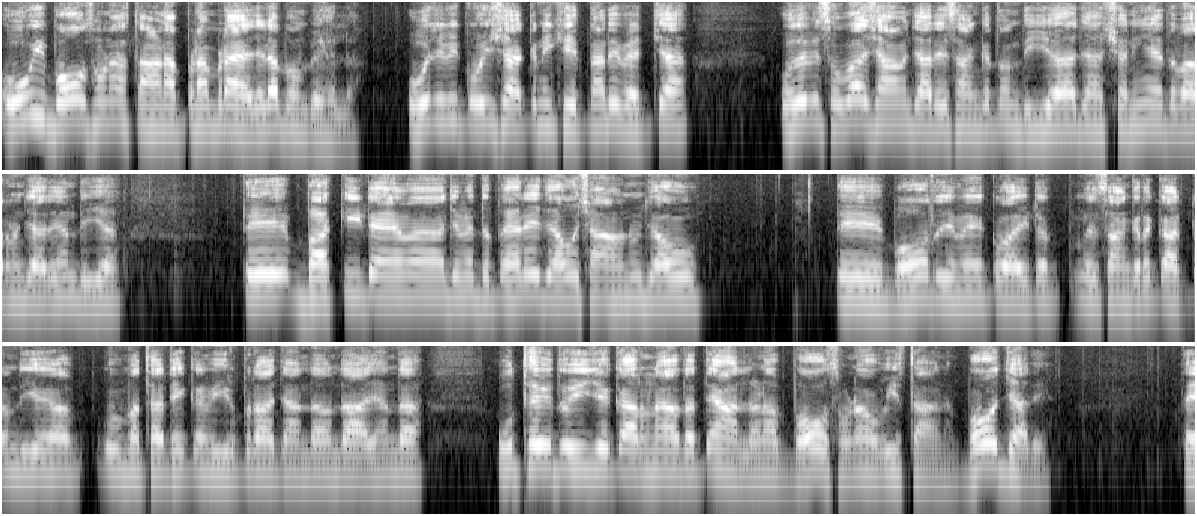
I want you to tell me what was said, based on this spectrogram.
ਉਹ ਵੀ ਬਹੁਤ ਸੋਹਣਾ ਸਥਾਨ ਆਪਣਾ ਬਣਾਇਆ ਜਿਹੜਾ ਬੰਬੇ ਹਿੱਲ ਉਹ 'ਚ ਵੀ ਕੋਈ ਸ਼ੱਕ ਨਹੀਂ ਖੇਤਾਂ ਦੇ ਵਿੱਚ ਆ। ਉਹਦੇ ਵੀ ਸਵੇਰ ਸ਼ਾਮ ਜ਼ਿਆਦਾ ਸੰਗਤ ਹੁੰਦੀ ਆ ਜਾਂ ਸ਼ਨੀ ਐਤਵਾਰ ਨੂੰ ਜ਼ਿਆਦਾ ਹੁੰਦੀ ਆ। ਤੇ ਬਾਕੀ ਟਾਈਮ ਜਿਵੇਂ ਦੁਪਹਿਰੇ ਜਾਓ, ਸ਼ਾਮ ਨੂੰ ਜਾਓ, ਤੇ ਬਹੁਤ ਜਿਵੇਂ ਕੁਆਇਟ ਸੰਗਤ ਘੱਟ ਹੁੰਦੀ ਆ। ਕੋਈ ਮੱਥਾ ਟੇਕਣ ਵੀਰਪੁਰਾ ਜਾਂਦਾ ਹੁੰਦਾ, ਆ ਜਾਂਦਾ। ਉੱਥੇ ਵੀ ਤੁਸੀਂ ਜੇ ਕਰਨਾ ਆਪਦਾ ਧਿਆਨ ਲੈਣਾ ਬਹੁਤ ਸੋਹਣਾ, ਉਹ ਵੀ ਸਥਾਨ ਬਹੁਤ ਜ਼ਿਆਦਾ। ਤੇ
